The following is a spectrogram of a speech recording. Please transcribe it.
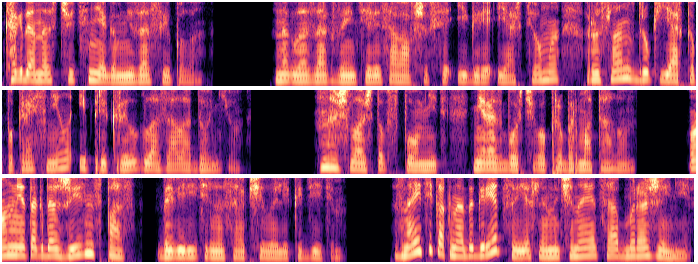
когда нас чуть снегом не засыпало? На глазах заинтересовавшихся Игоря и Артема Руслан вдруг ярко покраснел и прикрыл глаза ладонью. «Нашла, что вспомнить», — неразборчиво пробормотал он. «Он мне тогда жизнь спас, — доверительно сообщила Лика детям. «Знаете, как надо греться, если начинается обморожение?»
